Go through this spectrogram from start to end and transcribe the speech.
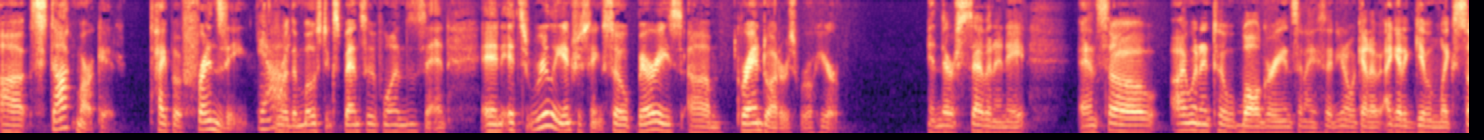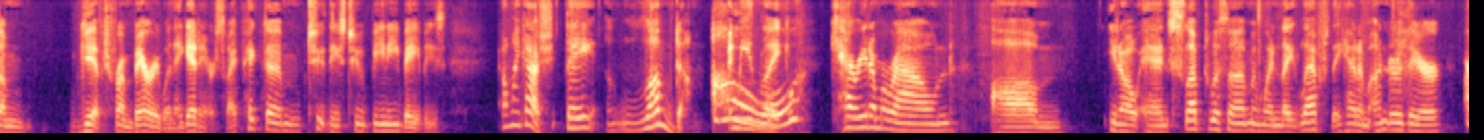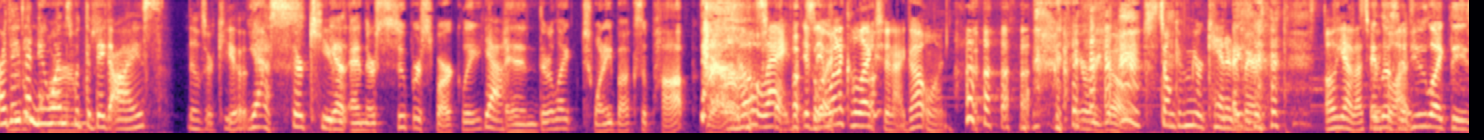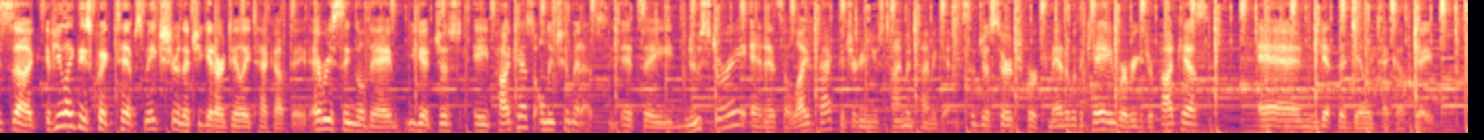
uh, stock market type of frenzy Yeah. for the most expensive ones, and and it's really interesting. So Barry's um, granddaughters were here, and they're seven and eight. And so I went into Walgreens and I said, you know, I gotta, I gotta give them like some gift from Barry when they get here. So I picked them two, these two beanie babies. Oh my gosh, they loved them. I mean, like Oh. carried them around, um, you know, and slept with them. And when they left, they had them under their. Are they the new ones with the big eyes? Those are cute. Yes, They're cute. Yeah, and they're super sparkly. Yeah. and they're like twenty bucks a pop. Yeah, No way. If they like- want a collection, I got one. Here we go. Just don't give them your Canada Bear. Oh yeah, that's Hey, worth a listen, lot. if you like these, uh, if you like these quick tips, make sure that you get our daily tech update every single day. You get just a podcast, only two minutes. It's a news story and it's a life hack that you're going to use time and time again. So just search for Komando with a K wherever you get your podcast and get the daily tech update.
